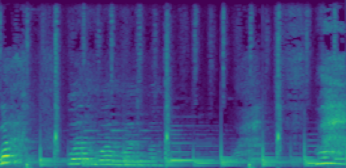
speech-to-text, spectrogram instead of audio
wah! Wah, wah, wah, wah. Wah! Wah!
